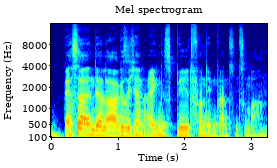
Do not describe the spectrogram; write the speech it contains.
besser in der Lage, sich ein eigenes Bild von dem Ganzen zu machen.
